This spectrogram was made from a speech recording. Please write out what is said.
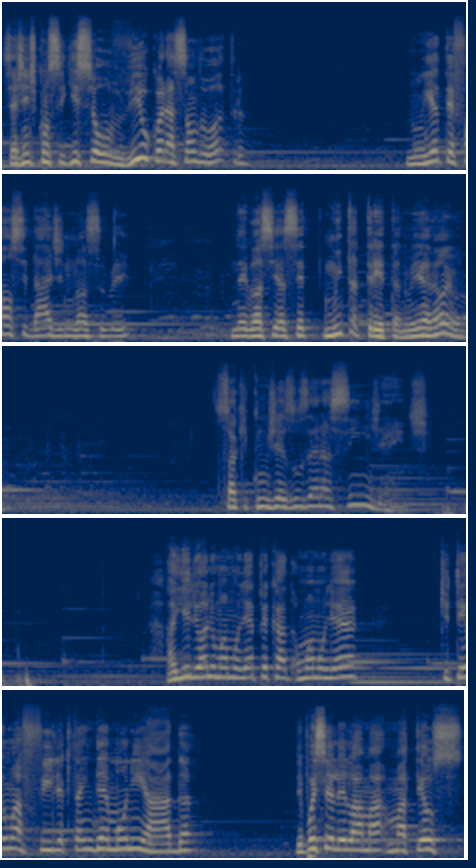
Se a gente conseguisse ouvir o coração do outro, não ia ter falsidade no nosso meio. O negócio ia ser muita treta, não ia, não, irmão? Só que com Jesus era assim, gente. Aí ele olha uma mulher pecadora, uma mulher que tem uma filha que está endemoniada. Depois você lê lá Mateus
